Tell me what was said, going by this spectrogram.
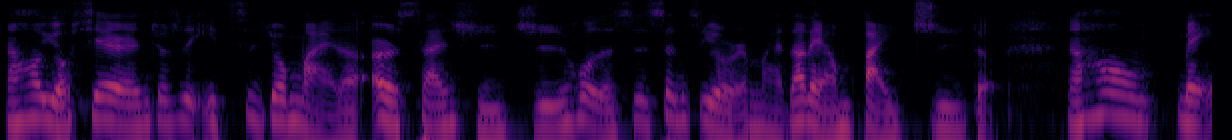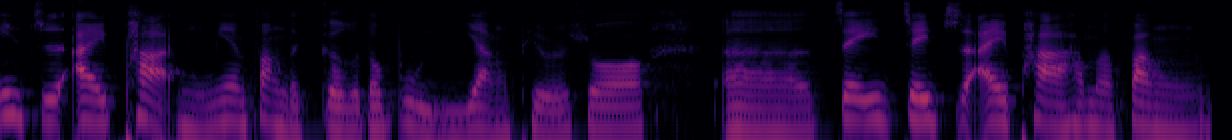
然后有些人就是一次就买了二三十支，或者是甚至有人买到两百支的。然后每一只 iPad 里面放的歌都不一样，比如说呃这一这一只 iPad 他们放。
